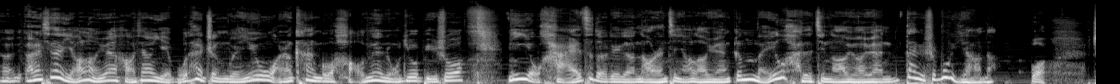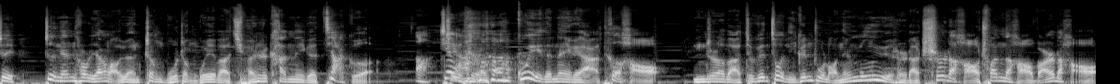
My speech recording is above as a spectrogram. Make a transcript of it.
呃，而现在养老院好像也不太正规，因为我网上看过好的那种，就比如说你有孩子的这个老人进养老院，跟没有孩子进老养老院待遇是不一样的。不，这这年头养老院正不正规吧，全是看那个价格。啊，这样 贵的那个呀，特好，你知道吧？就跟就你跟住老年公寓似的，吃的好，穿的好，玩的好。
